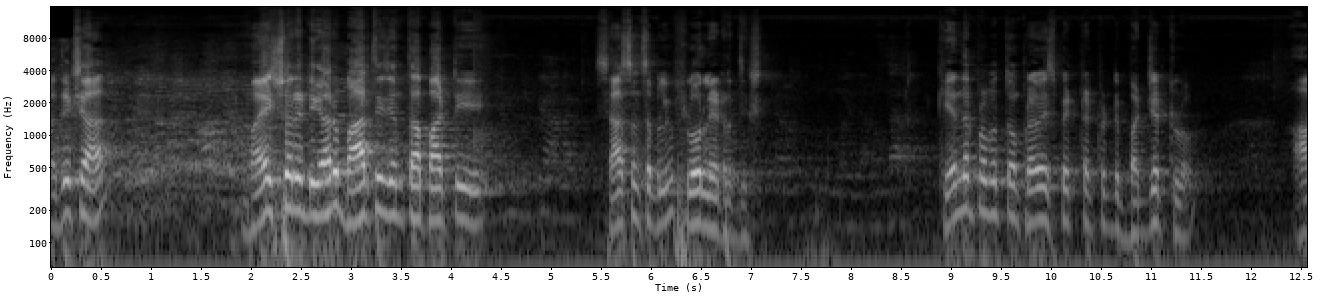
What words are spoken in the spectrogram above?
అధ్యక్ష మహేశ్వర్ రెడ్డి గారు భారతీయ జనతా పార్టీ శాసనసభ్యులకు ఫ్లోర్ లీడర్ అధ్యక్ష కేంద్ర ప్రభుత్వం ప్రవేశపెట్టినటువంటి బడ్జెట్లో ఆ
